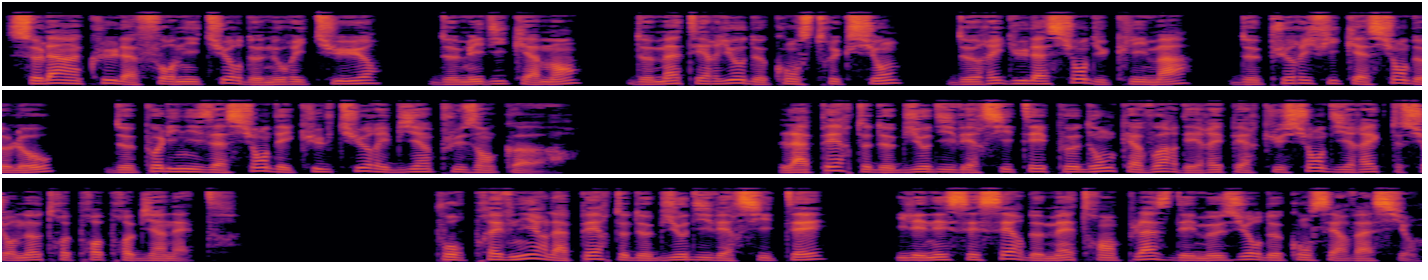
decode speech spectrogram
Cela inclut la fourniture de nourriture, de médicaments, de matériaux de construction, de régulation du climat, de purification de l'eau, de pollinisation des cultures et bien plus encore. La perte de biodiversité peut donc avoir des répercussions directes sur notre propre bien-être. Pour prévenir la perte de biodiversité, il est nécessaire de mettre en place des mesures de conservation.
